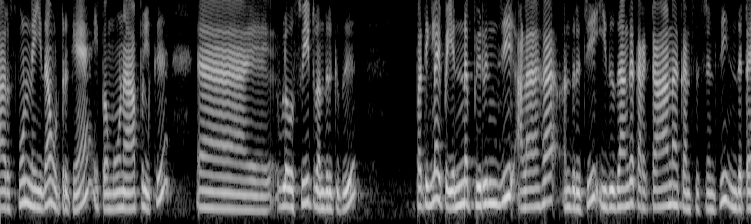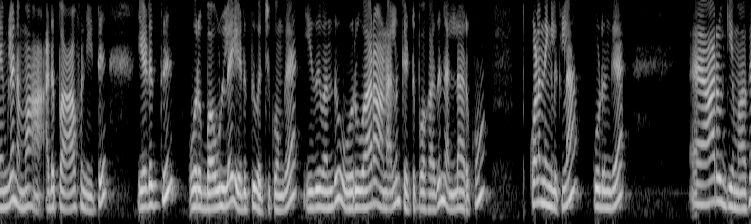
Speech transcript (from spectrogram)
ஆறு ஸ்பூன் நெய் தான் விட்ருக்கேன் இப்போ மூணு ஆப்பிளுக்கு இவ்வளோ ஸ்வீட் வந்திருக்குது. பார்த்திங்களா இப்போ எண்ணெய் பிரிஞ்சு அழகாக வந்துருச்சு. இது தாங்க கரெக்டான கன்சிஸ்டன்சி இந்த டைமில் நம்ம அடுப்பை ஆஃப் பண்ணிவிட்டு எடுத்து ஒரு பவுலில் எடுத்து வச்சுக்கோங்க. இது வந்து ஒரு வாரம் ஆனாலும் கெட்டு போகாது நல்லாயிருக்கும் குழந்தைங்களுக்கெல்லாம் கொடுங்க. ஆரோக்கியமாக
